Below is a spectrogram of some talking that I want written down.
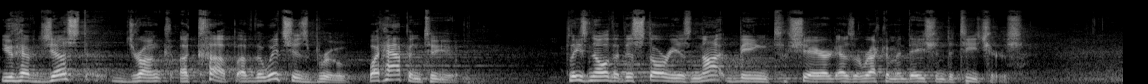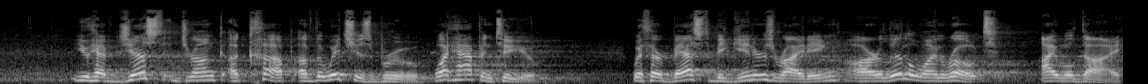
You have just drunk a cup of the witch's brew. What happened to you? Please know that this story is not being shared as a recommendation to teachers. You have just drunk a cup of the witch's brew. What happened to you? With her best beginner's writing, our little one wrote, I will die.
